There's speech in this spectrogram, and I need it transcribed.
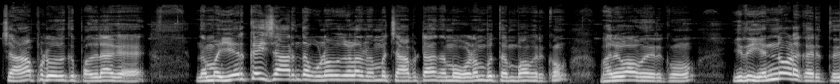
சாப்பிடுவதற்கு பதிலாக நம்ம இயற்கை சார்ந்த உணவுகளை நம்ம சாப்பிட்டா நம்ம உடம்பு தெம்பாகவும் இருக்கும் வலுவாகவும் இருக்கும். இது என்னோட கருத்து.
